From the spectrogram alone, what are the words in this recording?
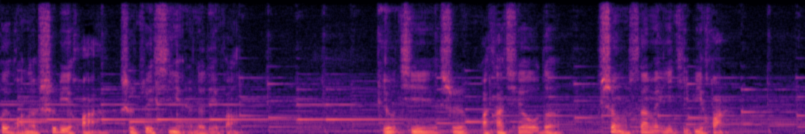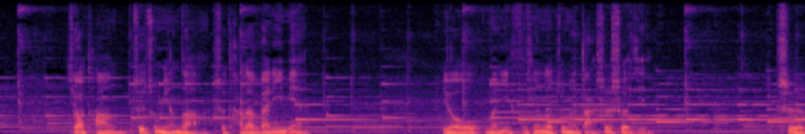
辉煌的湿壁画是最吸引人的地方。尤其是马萨切欧的圣三位一体壁画。教堂最出名的是它的外立面，由文艺复兴的著名大师设计，是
